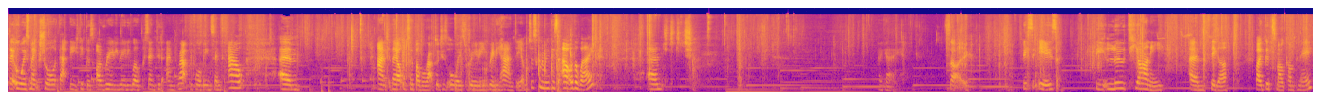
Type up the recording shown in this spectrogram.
They always make sure that the figures are really, really well presented and wrapped before being sent out. Um, and they are also bubble wrapped which is always really really handy. I'm just going to move this out of the way. Um, okay. So this is the Luo Tianyi um, figure by Good Smile Company.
